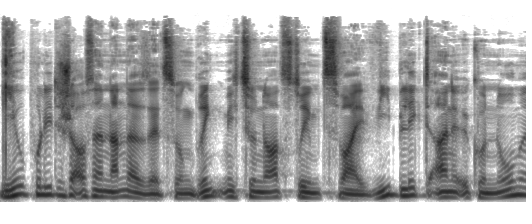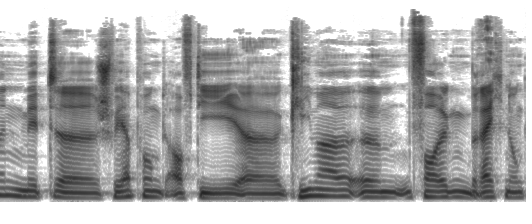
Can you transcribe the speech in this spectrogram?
Geopolitische Auseinandersetzung bringt mich zu Nord Stream 2. Wie blickt eine Ökonomin mit äh, Schwerpunkt auf die äh, Klimafolgenberechnung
